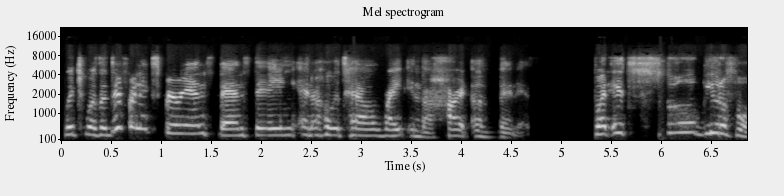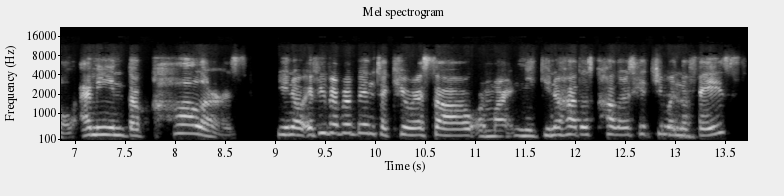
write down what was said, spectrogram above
which was a different experience than staying in a hotel right in the heart of Venice. But it's so beautiful. I mean, the colors, you know, if you've ever been to Curacao or Martinique, you know how those colors hit you in the face?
